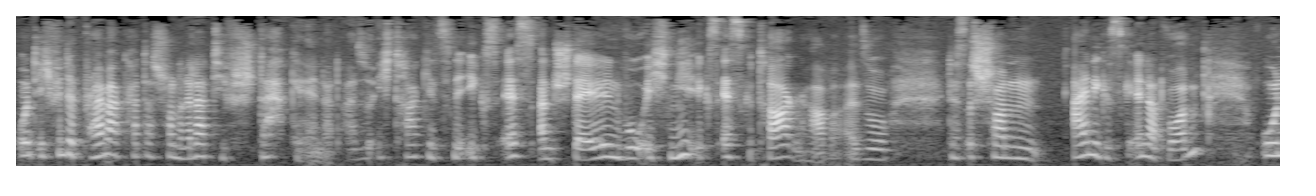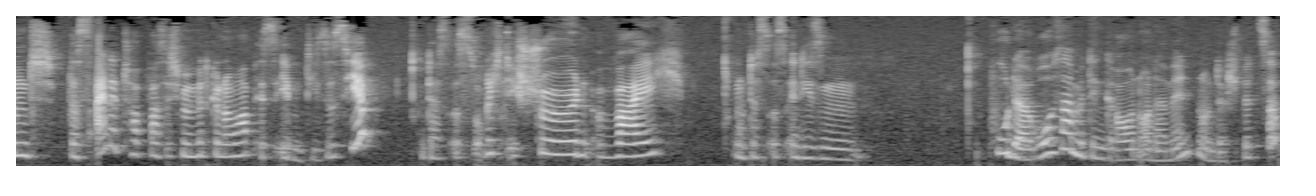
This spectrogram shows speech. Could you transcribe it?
Und ich finde, Primark hat das schon relativ stark geändert. Also ich trage jetzt eine XS an Stellen, wo ich nie XS getragen habe. Also das ist schon einiges geändert worden. Und das eine Top, was ich mir mitgenommen habe, ist eben dieses hier. Das ist so richtig schön weich. Und das ist in diesem Puderrosa mit den grauen Ornamenten und der Spitze.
